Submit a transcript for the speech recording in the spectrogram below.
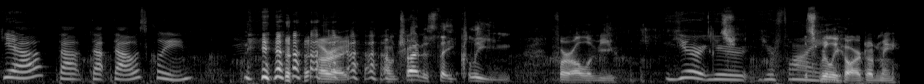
Yeah, that, that, that was clean. all right. I'm trying to stay clean for all of you. You're you're you're fine. It's really hard on me.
